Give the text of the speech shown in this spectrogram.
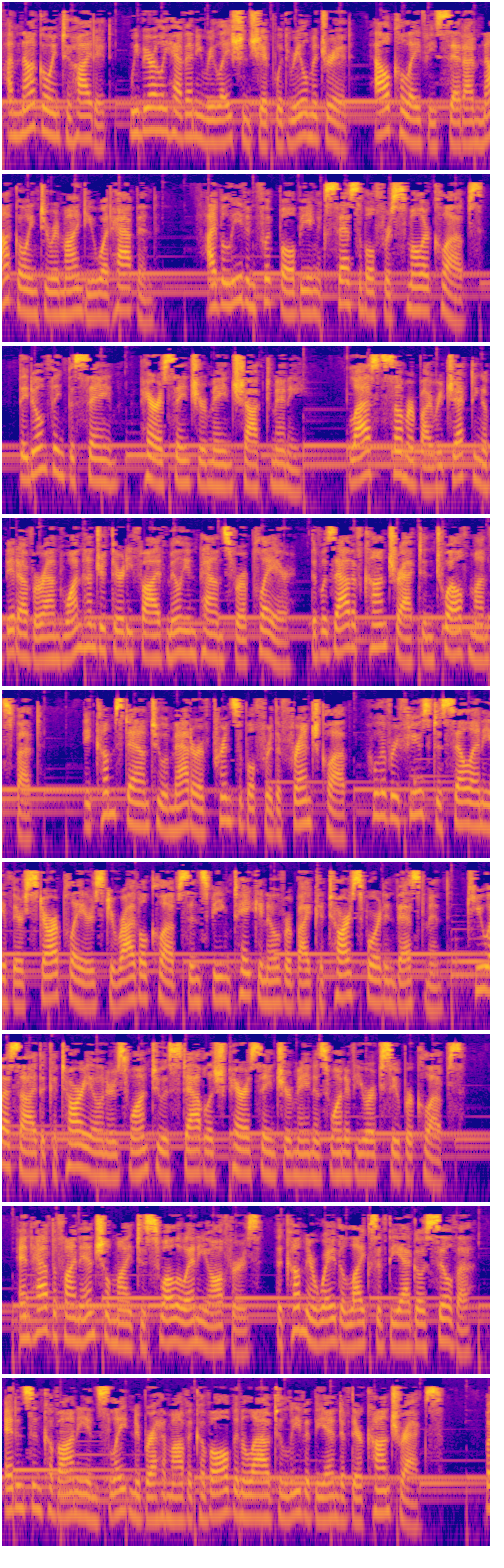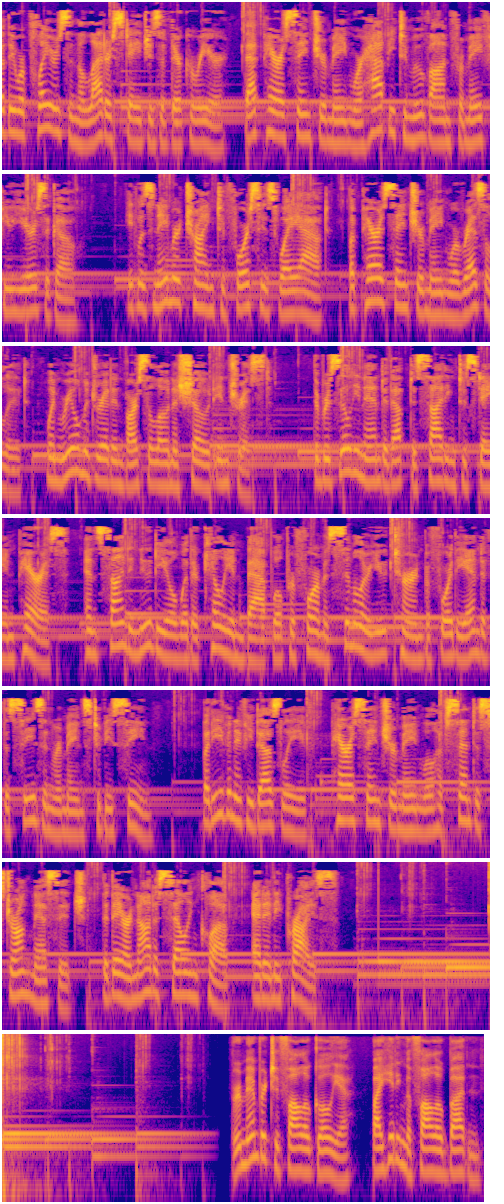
I'm not going to hide it, we barely have any relationship with Real Madrid, Al-Khelaifi said I'm not going to remind you what happened. I believe in football being accessible for smaller clubs. They don't think the same, Paris Saint-Germain shocked many. Last summer by rejecting a bid of around £135 million for a player that was out of contract in 12 months but it comes down to a matter of principle for the French club, who have refused to sell any of their star players to rival clubs since being taken over by Qatar Sport Investment, QSI the Qatari owners want to establish Paris Saint-Germain as one of Europe's super clubs. And have the financial might to swallow any offers that come their way the likes of Thiago Silva, Edinson Cavani and Zlatan Ibrahimovic have all been allowed to leave at the end of their contracts. But they were players in the latter stages of their career that Paris Saint-Germain were happy to move on from a few years ago. It was Neymar trying to force his way out, but Paris Saint-Germain were resolute when Real Madrid and Barcelona showed interest. The Brazilian ended up deciding to stay in Paris and signed a new deal whether Kylian Mbappe will perform a similar U-turn before the end of the season remains to be seen. But even if he does leave, Paris Saint-Germain will have sent a strong message that they are not a selling club at any price. Remember to follow Golia by hitting the follow button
